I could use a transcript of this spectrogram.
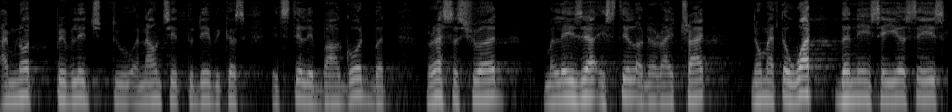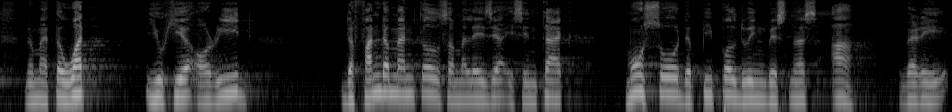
I'm not privileged to announce it today because it's still embargoed, but rest assured, Malaysia is still on the right track. No matter what the naysayer says, no matter what you hear or read, the fundamentals of Malaysia is intact. More so, the people doing business are very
